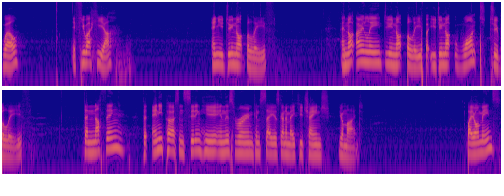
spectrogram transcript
Well, if you are here and you do not believe, and not only do you not believe, but you do not want to believe, then nothing that any person sitting here in this room can say is going to make you change your mind. By all means,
